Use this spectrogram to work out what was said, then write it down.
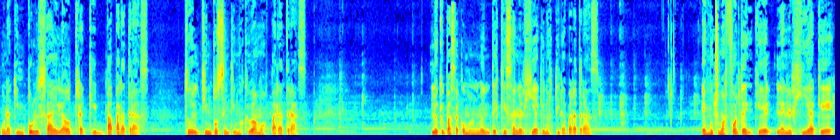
una que impulsa y la otra que va para atrás. Todo el tiempo sentimos que vamos para atrás. Lo que pasa comúnmente es que esa energía que nos tira para atrás es mucho más fuerte que la energía que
